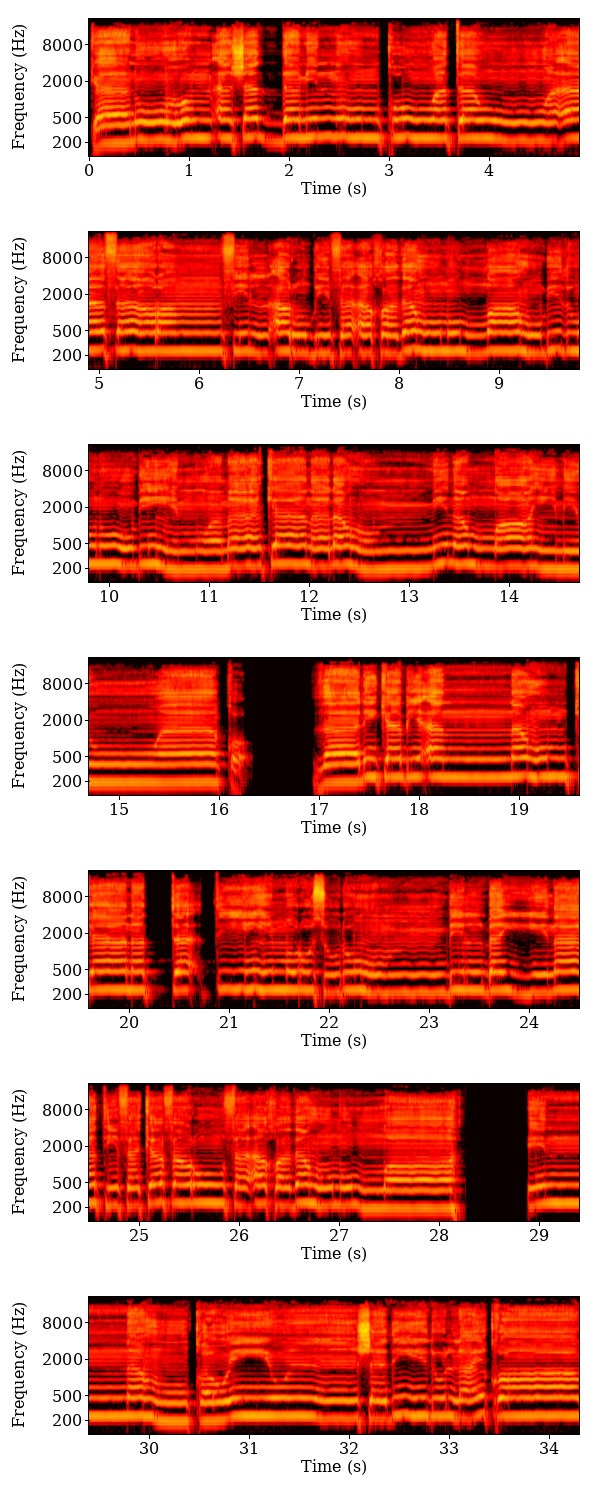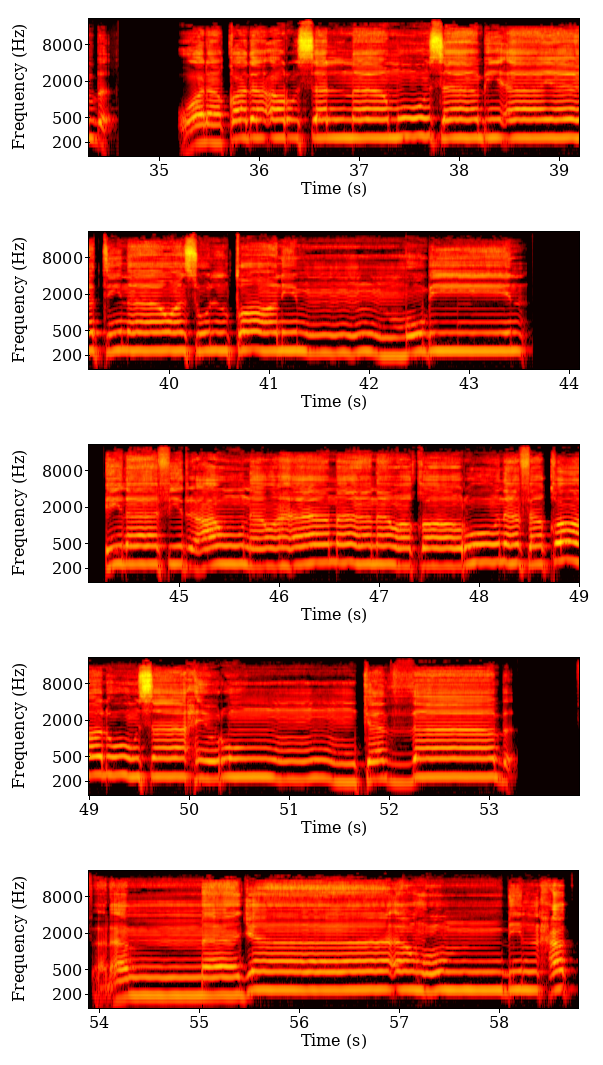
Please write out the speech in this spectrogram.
كانوا هم أشد منهم قوة وآثارا في الأرض فأخذهم الله بذنوبهم وما كان لهم من الله من واق. ذلك بأنهم كانت تأتيهم رسلهم بالبينات فكفروا فأخذهم الله إنه قوي شديد العقاب. ولقد أرسلنا موسى بآياتنا وسلطان مبين إلى فرعون وهامان وقارون فقالوا ساحر كذاب. فلما جاءهم بالحق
